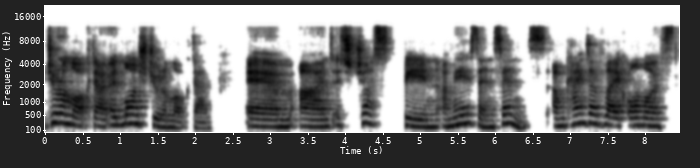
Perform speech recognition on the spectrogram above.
during lockdown it launched during lockdown um and it's just been amazing since I'm kind of like almost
